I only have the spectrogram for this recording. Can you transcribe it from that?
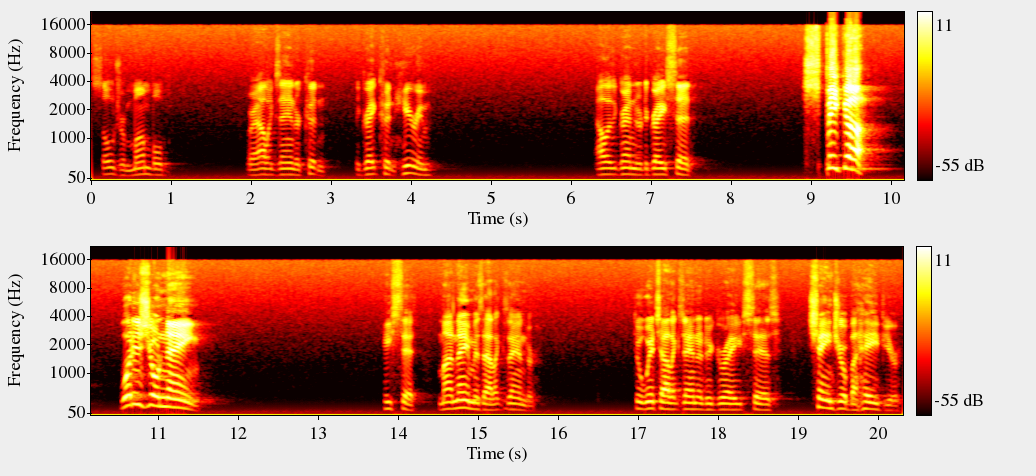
The soldier mumbled where Alexander couldn't, the Great couldn't hear him. Alexander the Great said, Speak up. What is your name? He said, My name is Alexander. To which Alexander the Great says, Change your behavior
